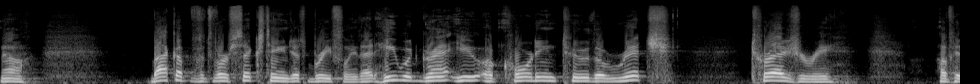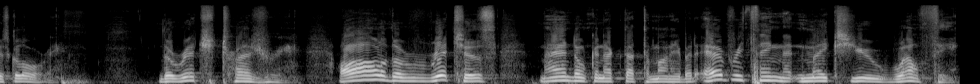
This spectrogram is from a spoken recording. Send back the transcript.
Now, back up to verse 16 just briefly that he would grant you according to the rich treasury of his glory. The rich treasury. All of the riches, man, don't connect that to money, but everything that makes you wealthy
